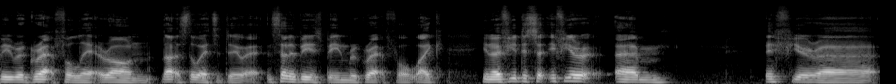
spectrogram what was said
be regretful later on. That's the way to do it. Instead of being being regretful, like you know, if you dis- if you're um, if you're uh,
